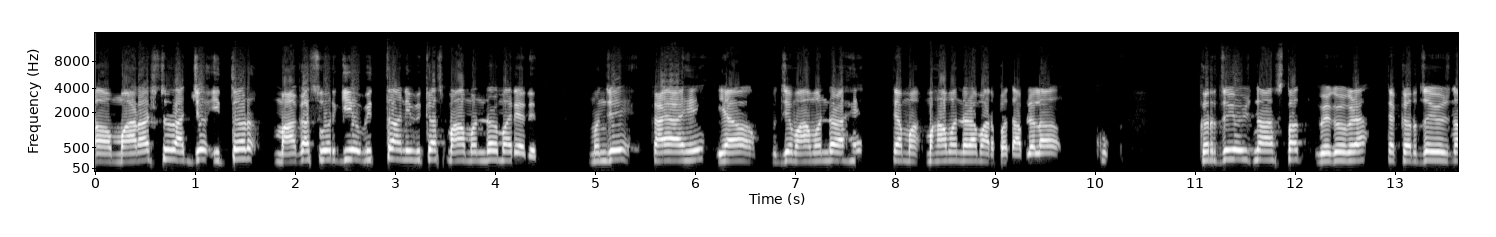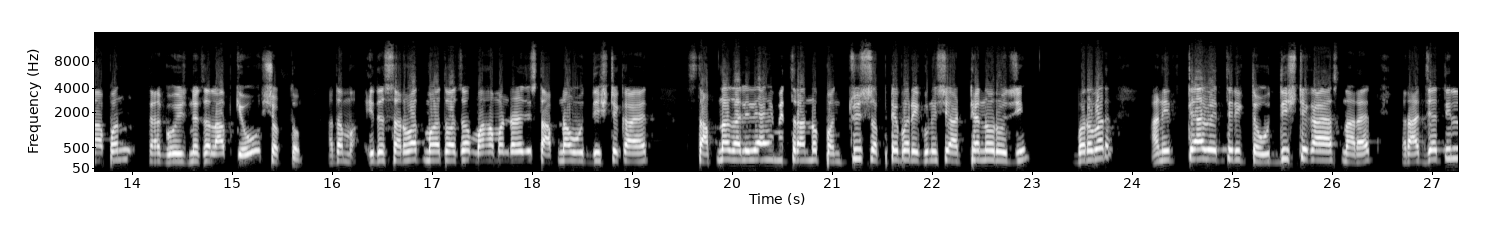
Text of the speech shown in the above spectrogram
महाराष्ट्र राज्य इतर मागासवर्गीय वित्त आणि विकास महामंडळ मर्यादित. म्हणजे काय आहे? या जे महामंडळ आहे त्या महामंडळामार्फत आपल्याला कर्ज योजना असतात वेगवेगळ्या. त्या कर्ज योजना आपण त्या योजनेचा लाभ घेऊ शकतो. आता इथे इथं सर्वात महत्वाचं महामंडळाची स्थापना उद्दिष्टे काय आहेत? स्थापना झालेली आहे मित्रांनो पंचवीस सप्टेंबर एकोणीसशे अठ्ठ्याण्णव रोजी. बरोबर? आणि त्या व्यतिरिक्त उद्दिष्टे काय असणार आहेत? राज्यातील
